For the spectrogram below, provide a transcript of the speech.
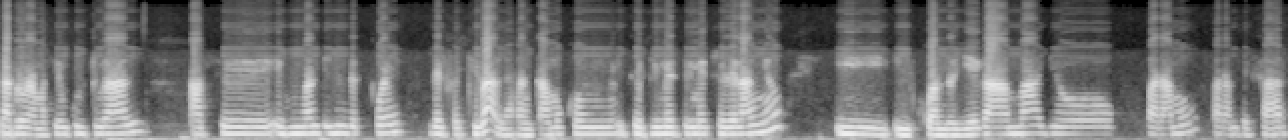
la programación cultural hace es un antes y un después del festival. Arrancamos con ese primer trimestre del año y, cuando llega mayo paramos para empezar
